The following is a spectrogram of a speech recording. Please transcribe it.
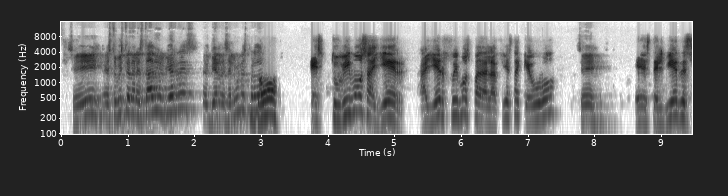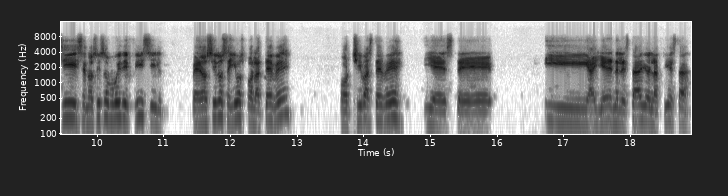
Sí, ¿estuviste en el estadio el viernes? El viernes, el lunes, perdón. No, estuvimos ayer, ayer fuimos para la fiesta que hubo. Sí. Este, el viernes sí, se nos hizo muy difícil, pero sí lo seguimos por la TV, por Chivas TV, y este, y ayer en el estadio, en la fiesta.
